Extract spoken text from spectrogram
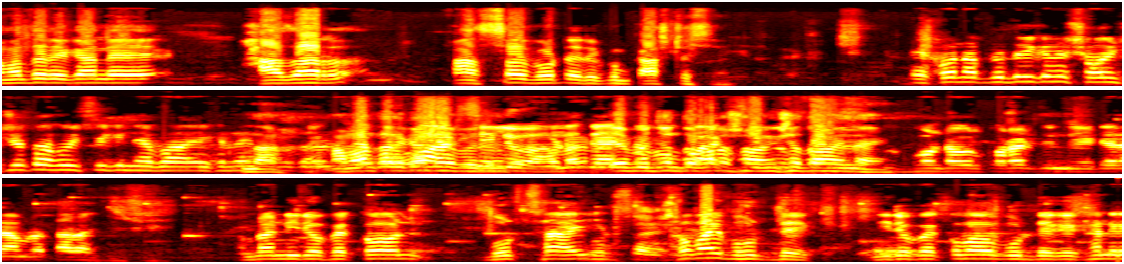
আমাদের এখানে হাজার পাঁচ ছয় ভোট এরকম কাস্ট আছে এখন আপনাদের এখানে সহিংসতা হয়েছে কিনা বা এখানে না আমাদের এখানে এ পর্যন্ত- কোনো সহিংসতা হয় নাই। গন্ডগোল করার জন্য এটা আমরা তারা আমরা নিরপেক্ষ ভোট চাই সবাই ভোট দেখ। নিরপেক্ষ ভাবে ভোট দেখ এখানে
